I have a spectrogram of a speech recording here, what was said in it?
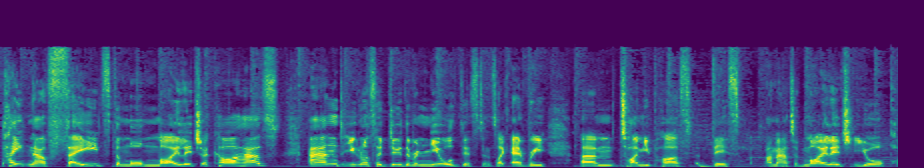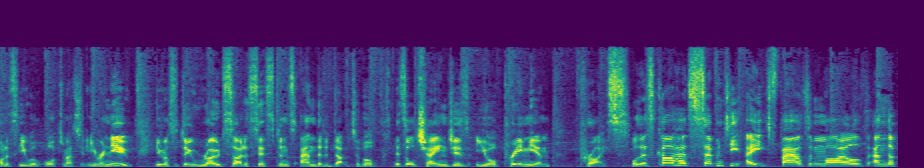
paint now fades the more mileage a car has. And you can also do the renewal distance, like every um, time you pass this amount of mileage, your policy will automatically renew. You can also do roadside assistance and the deductible. This all changes your premium price. Well, this car has 78,000 miles and the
